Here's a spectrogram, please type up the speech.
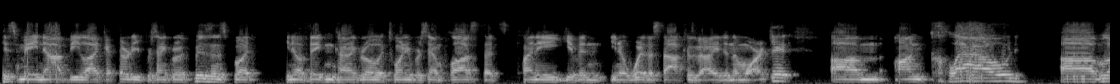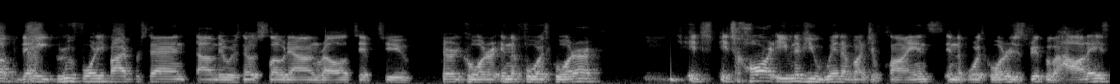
This may not be like a 30% growth business, but you know if they can kind of grow at 20% plus, that's plenty given you know where the stock is valued in the market. Um, on cloud um, look, they grew 45%. Um, there was no slowdown relative to third quarter. In the fourth quarter, it's it's hard, even if you win a bunch of clients in the fourth quarter, just with the holidays,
